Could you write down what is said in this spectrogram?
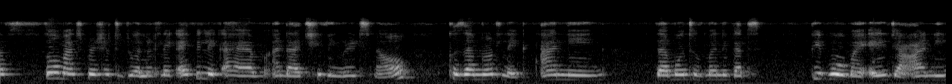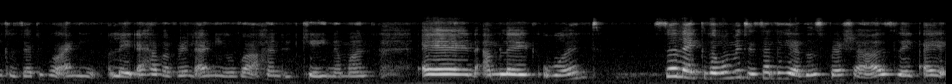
have so much pressure to do a lot. Like i feel like i am underachieving right now because i'm not like earning the amount of money that people my age are earning because there are people earning like I have a friend earning over hundred k in a month. And I'm like what? So like the moment I start looking at those pressures like I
